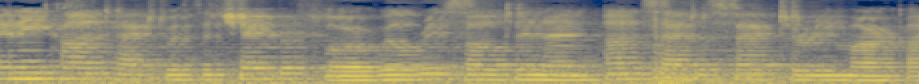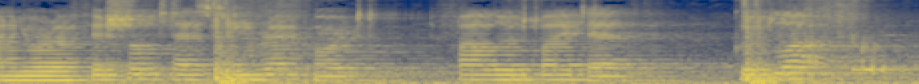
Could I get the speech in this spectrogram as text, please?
Any contact with the chamber floor will result in an unsatisfactory mark on your official testing record, followed by death. Good luck.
